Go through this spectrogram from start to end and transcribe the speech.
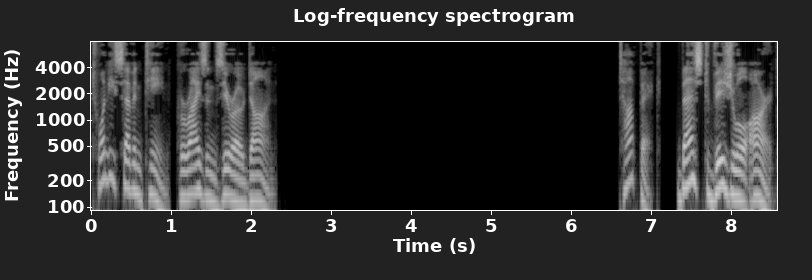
2017, Horizon Zero Dawn Best Visual Art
